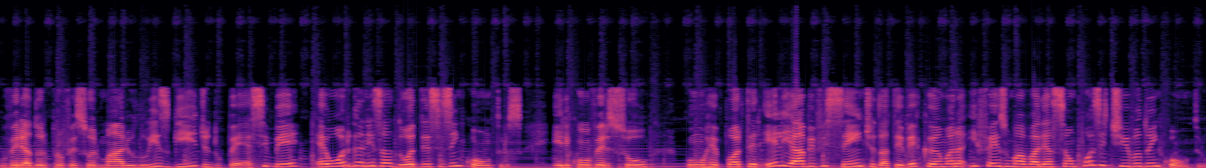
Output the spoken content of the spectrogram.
O vereador professor Mário Luiz Guide, do PSB, é o organizador desses encontros. Ele conversou com o repórter Eliabe Vicente, da TV Câmara, e fez uma avaliação positiva do encontro.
